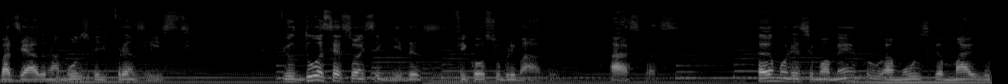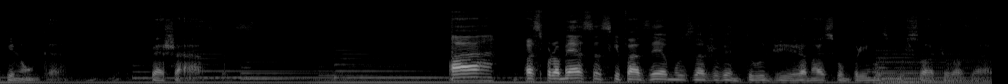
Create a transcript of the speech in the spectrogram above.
baseado na música de Franz Liszt. Viu duas sessões seguidas, ficou sublimado. Aspas. Amo nesse momento a música mais do que nunca. Fecha aspas. Ah, as promessas que fazemos à juventude jamais cumprimos por sorte ou azar.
